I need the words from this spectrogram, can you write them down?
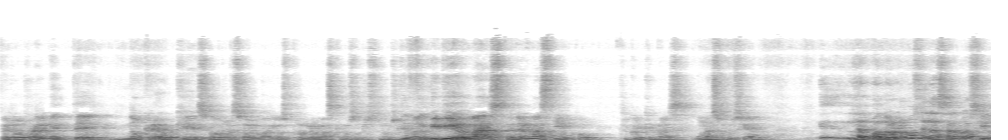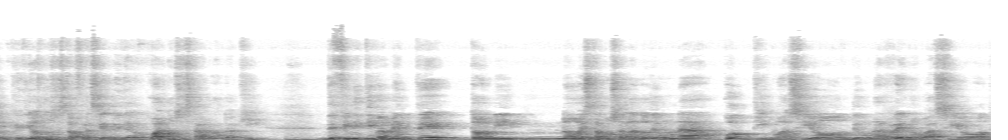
Pero realmente no creo que eso resuelva los problemas que nosotros tenemos. Vivir más, tener más tiempo, yo creo que no es una solución. Eh, cuando hablamos de la salvación que Dios nos está ofreciendo y de lo cual nos está hablando aquí, definitivamente, Tony, no estamos hablando de una continuación, de una renovación,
